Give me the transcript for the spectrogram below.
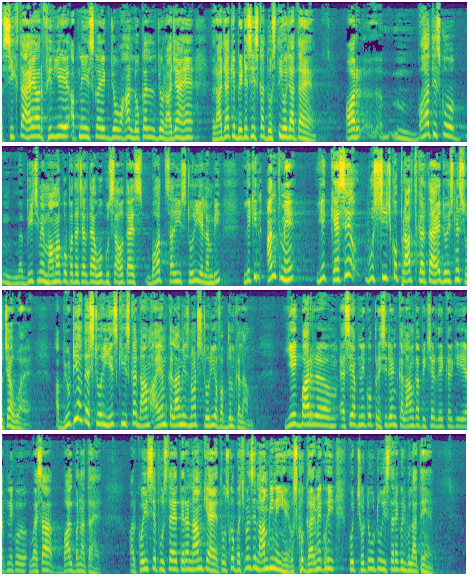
सीखता है और फिर ये अपने इसका एक जो वहाँ लोकल जो राजा हैं, राजा के बेटे से इसका दोस्ती हो जाता है। और बहुत इसको बीच में मामा को पता चलता है, वो गुस्सा होता है। बहुत सारी स्टोरी है लंबी। लेकिन अंत में ये कैसे उस चीज़ को प्राप्त करता है जो इसने सोचा हुआ है? अब beauty of the story is कि इसका नाम I am Kalam is not story of Abdul Kalam ये एक बार ऐसे अपने को प्रेसिडेंट कलाम का पिक्चर देख करके ये अपने को वैसा बाल बनाता है। और कोई इससे पूछता है, तेरा नाम क्या है? तो उसको बचपन से नाम भी नहीं है। उसको घर में कोई कुछ छोटू उटू इस तरह कुछ बुलाते हैं।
